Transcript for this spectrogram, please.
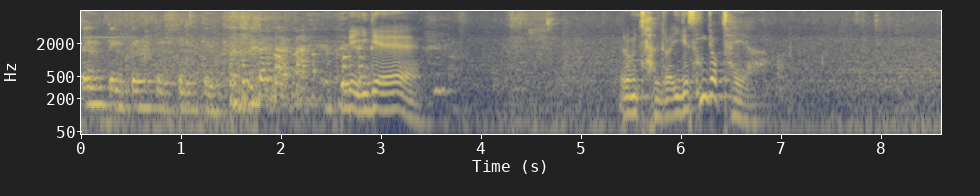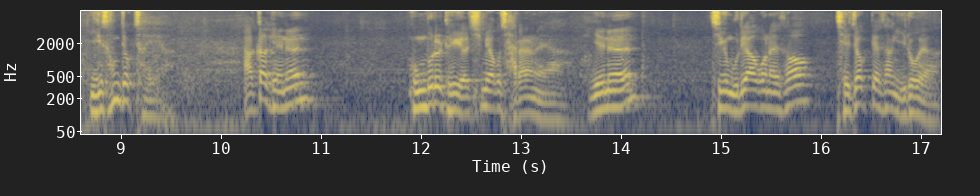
땡땡땡땡땡땡 근데 이게 여러분 잘 들어. 이게 성적 차이야. 이게 성적 차이야. 아까 걔는 공부를 되게 열심히 하고 잘하는 애야. 얘는 지금 우리 학원에서 제적 대상 1호야.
